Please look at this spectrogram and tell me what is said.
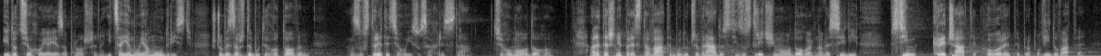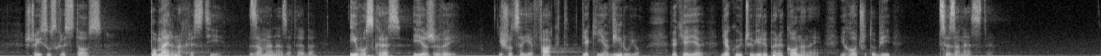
І до цього я є запрошений. І це є моя мудрість, щоб завжди бути готовим зустріти цього Ісуса Христа, цього молодого. Але теж не переставати, будучи в радості, зустрічі молодого, як на весіллі, всім кричати, говорити, проповідувати, що Ісус Христос помер на хресті за мене, за тебе, і воскрес, і є живий. І що це є факт, в який я вірую, в який я є, дякуючи вірі, переконаний, і хочу тобі це занести.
